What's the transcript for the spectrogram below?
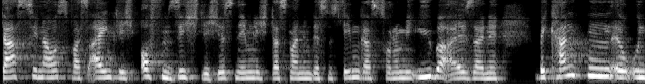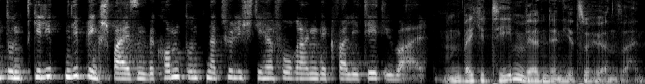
das hinaus, was eigentlich offensichtlich ist, nämlich, dass man in der Systemgastronomie überall seine bekannten äh, und, und geliebten Lieblingsspeisen bekommt und natürlich die hervorragende Qualität überall. Welche Themen werden denn hier zu hören sein?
